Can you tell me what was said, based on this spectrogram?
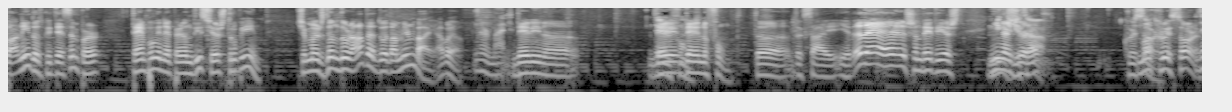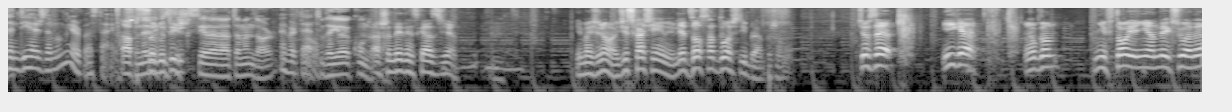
tani do të kujdesem për tempullin e Perëndisë që është trupi im, që më është dhënë dhuratë, duhet ta mirëmbaj, apo jo? Normal. Deri në deri deri në fund të të kësaj jete. Edhe shëndeti është një nga gjërat kryesore. Më kryesore. Dhe ndihesh dhe më mirë pastaj. Absolutisht. Si edhe atë mendor. E vërtet. Dhe jo e kundërta. Pa shëndetin s'ka asgjë. Mm. Imagjino, gjithçka që jemi, lexo sa duash libra për shkakun. Nëse ike, e kupton? Një ftohje një andej kështu edhe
